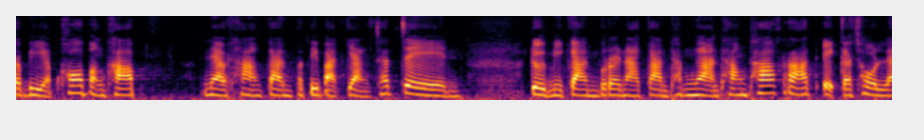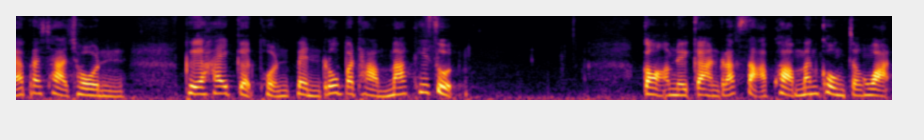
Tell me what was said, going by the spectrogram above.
ระเบียบข้อบังคับ แนวทางการปฏิบัติอย่างชัดเจน ดยมีการบูรณาการทำงานทั้งภาครัฐ เอกชนและประชาชน เพื่อให้เกิดผลเป็นรูปธรรมมากที่สุดกองอำนวยการรักษาความมั่นคงจังหวัด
